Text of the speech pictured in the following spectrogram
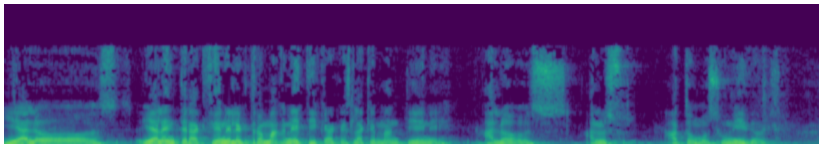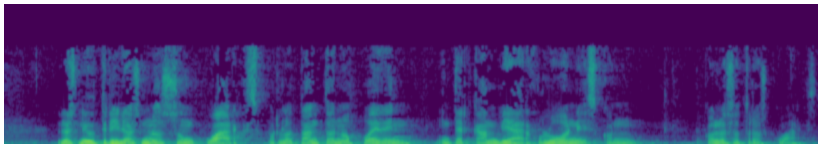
y a, la interacción electromagnética, que es la que mantiene a los, a los átomos unidos. Los neutrinos no son quarks, por lo tanto no pueden intercambiar gluones con, con los otros quarks.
